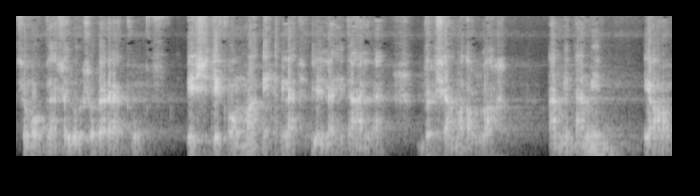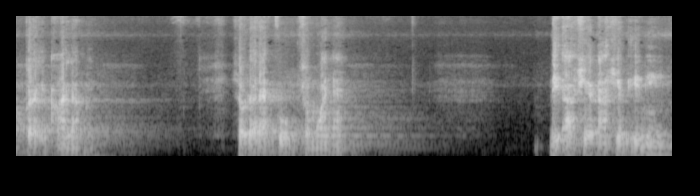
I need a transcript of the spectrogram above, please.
Semoga seluruh saudaraku istiqomah ikhlas lillahi ta'ala bersama Allah. Amin amin. Ya rabbal alamin. Saudaraku semuanya di akhir-akhir ini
